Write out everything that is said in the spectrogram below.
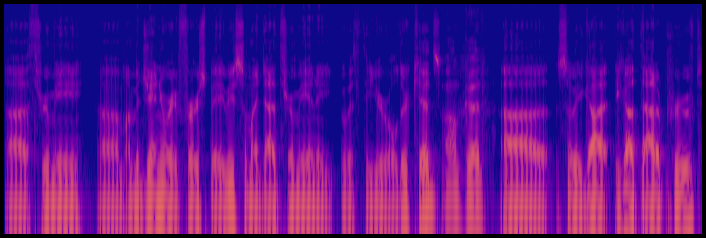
uh, threw me. Um, I'm a January 1st baby, so my dad threw me in a, with the year older kids. Oh, good. Uh, so he got he got that approved,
